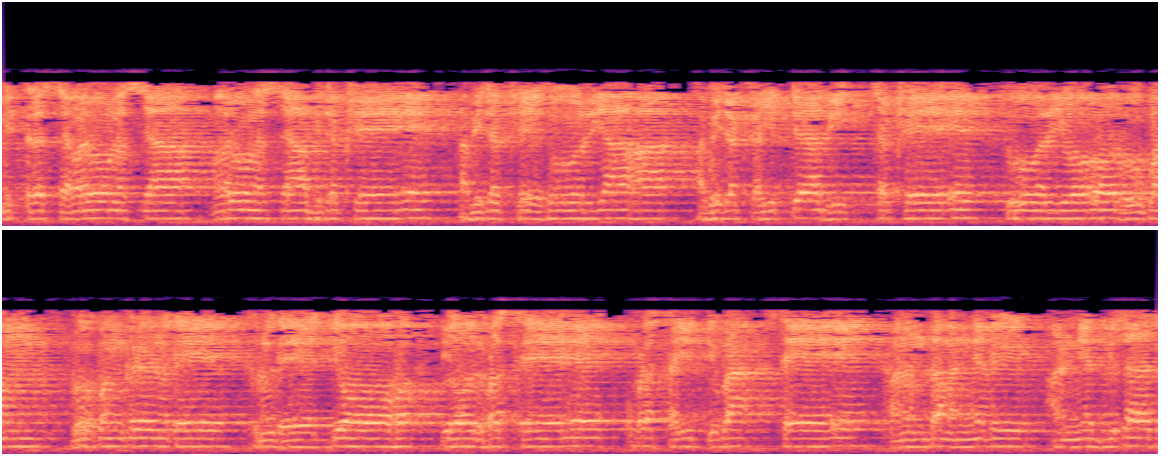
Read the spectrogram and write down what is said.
मित्रस्य वरुणस्य वरुणस्याभिचक्षे अभिचक्षे सूर्याः अभिचक्ष इत्यभिचक्षे सूर्यो रूपम् रूपम् कृणुते द्योः योरुपस्थे उपस्थ इत्युपस्थे अनन्तमन्यत् अन्यद्विषत्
